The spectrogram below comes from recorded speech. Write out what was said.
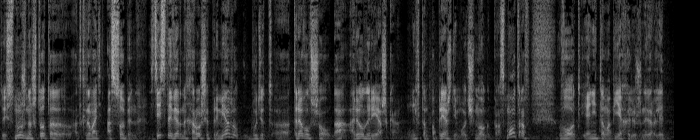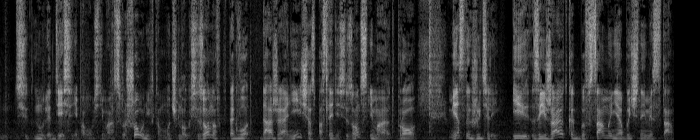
То есть нужно что-то открывать особенное. Здесь, наверное, хороший пример будет э, travel шоу, да, Орел и Решка. У них там по-прежнему очень много просмотров, вот, и они там объехали уже, наверное, лет, ну, лет 10 они, по-моему, снимают свое шоу, у них там очень много сезонов. Так вот, даже они сейчас последний сезон снимают про местных жителей и заезжают как бы в самые необычные места.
